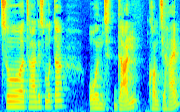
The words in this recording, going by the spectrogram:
zur Tagesmutter und dann kommt sie heim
